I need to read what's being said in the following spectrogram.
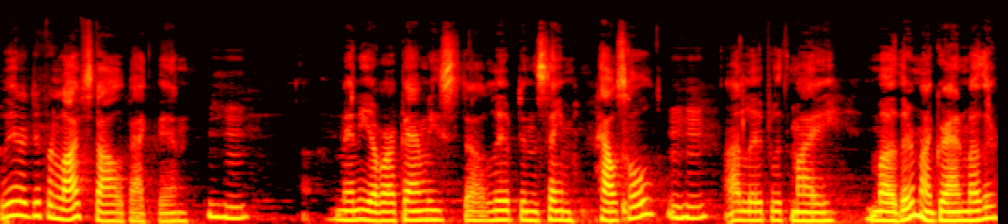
we had a different lifestyle back then. Mm-hmm. Many of our families uh, lived in the same household. Mm-hmm. I lived with my mother, my grandmother,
